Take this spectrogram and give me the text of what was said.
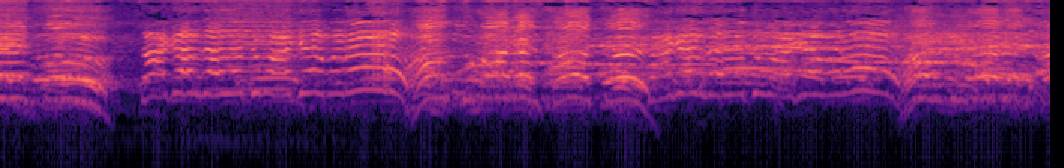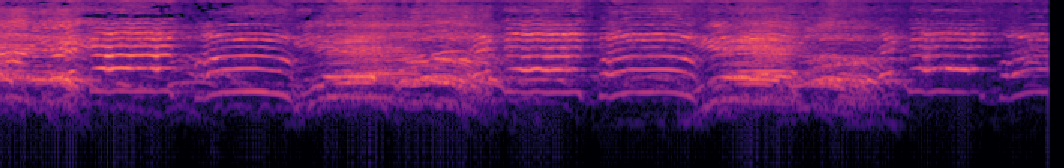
सागर दादा तुम आगे बढ़ो हम तुम्हारे साथ हैं सागर दादा तुम आगे बढ़ो हम तुम्हारे साथ हैं विकास भाऊ विकास भाऊ विकास भाऊ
